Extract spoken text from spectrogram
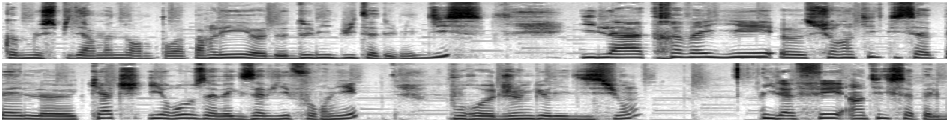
comme le Spider-Man dont on va parler euh, de 2008 à 2010. Il a travaillé sur un titre qui s'appelle Catch Heroes avec Xavier Fournier pour Jungle Edition. Il a fait un titre qui s'appelle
